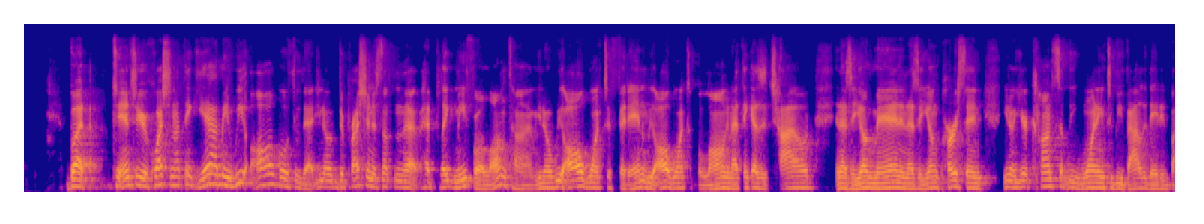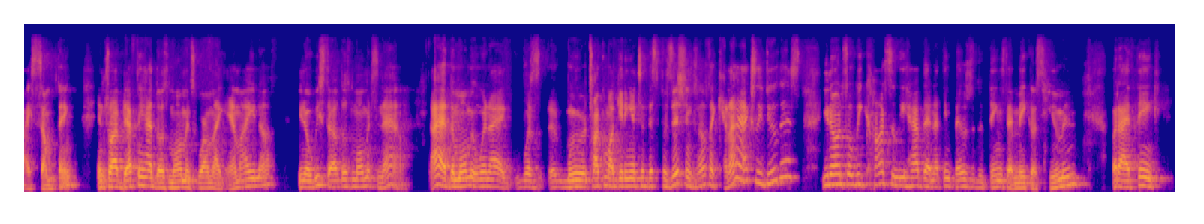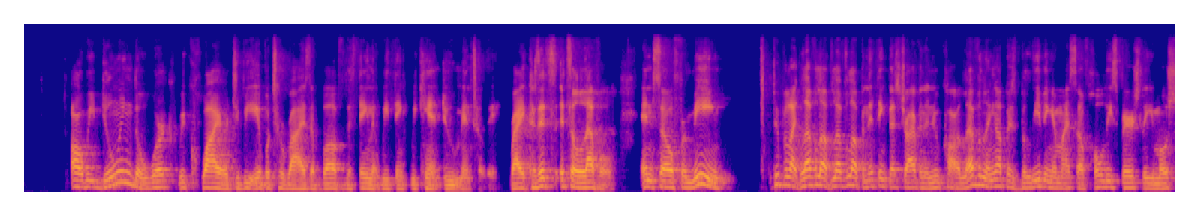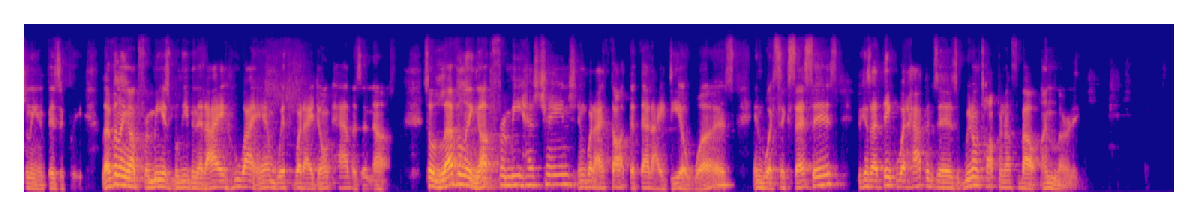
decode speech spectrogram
But to answer your question, I think, yeah, I mean, we all go through that. You know, depression is something that had plagued me for a long time. You know, we all want to fit in, we all want to belong. And I think as a child and as a young man and as a young person, you know, you're constantly wanting to be validated by something. And so I've definitely had those moments where I'm like, am I enough? You know, we still have those moments now. I had the moment when I was uh, when we were talking about getting into this position because I was like, can I actually do this? You know, and so we constantly have that. And I think those are the things that make us human. But I think are we doing the work required to be able to rise above the thing that we think we can't do mentally right because it's it's a level and so for me people like level up level up and they think that's driving the new car. Leveling up is believing in myself wholly spiritually emotionally and physically. Leveling up for me is believing that i who i am with what i don't have is enough. So leveling up for me has changed and what i thought that that idea was and what success is because i think what happens is we don't talk enough about unlearning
